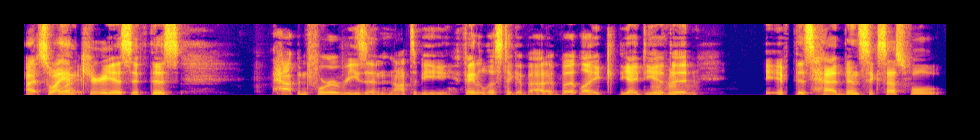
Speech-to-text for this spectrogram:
I so I am curious if this happened for a reason, not to be fatalistic about it, but like the idea that Mhm. if this had been successful,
